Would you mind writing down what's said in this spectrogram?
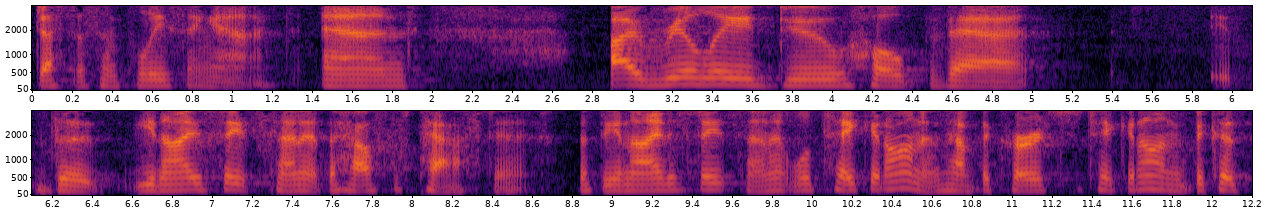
Justice and Policing Act. And I really do hope that the United States Senate, the House has passed it, that the United States Senate will take it on and have the courage to take it on because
